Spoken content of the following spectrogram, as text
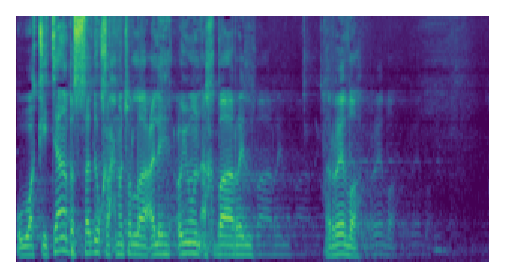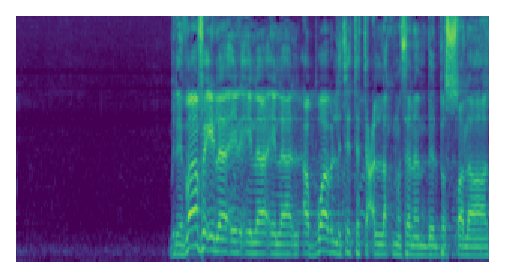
وكتاب الصدوق رحمة الله عليه عيون أخبار الرضا. بالإضافة إلى إلى إلى الأبواب التي تتعلق مثلا بالصلاة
